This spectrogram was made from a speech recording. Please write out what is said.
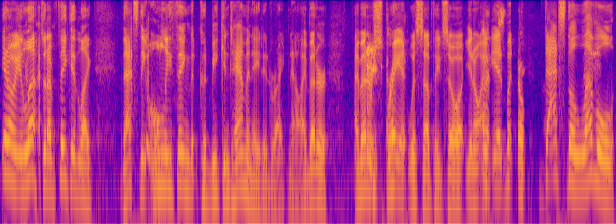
you know he left, and I'm thinking like, that's the only thing that could be contaminated right now. I better. I better spray it with something. So uh, you know, I, it, but that's the level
